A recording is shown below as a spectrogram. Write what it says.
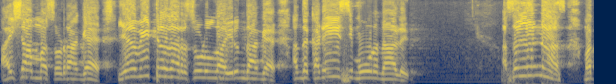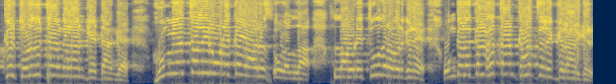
ஐஷா அம்மா சொல்றாங்க என் வீட்டுலதான் ரசூலுல்லா இருந்தாங்க. அந்த கடைசி மூணு நாள் அசல்லன்னாஸ் மக்கள் தொழுதுட்டாங்களான்னு கேட்டாங்க. ஹும்யத்தலிர் உனக்கு யார சூழல்லா அல்லாவுடைய தூதர் அவர்களே உங்களுக்காகத்தான் காத்திருக்கிறார்கள்.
